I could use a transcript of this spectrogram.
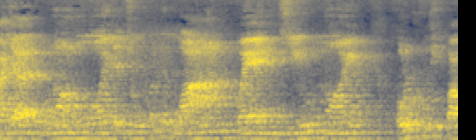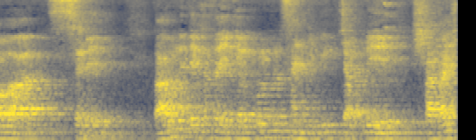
হাজার গুণন পাওয়ার সেভেন তাহলে দেখা যায় ক্যালকুলেটর সাইন্টিফিক চাপলে সাতাইশ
